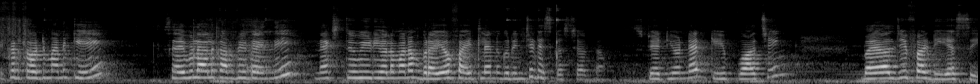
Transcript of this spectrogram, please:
ఇక్కడ తోటి మనకి శైబులాలు కంప్లీట్ అయింది. నెక్స్ట్ వీడియోలో మనం బ్రయోఫైట్లను గురించి డిస్కస్ చేద్దాం. స్టేట్ యూన్ and keep watching biology for DSC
